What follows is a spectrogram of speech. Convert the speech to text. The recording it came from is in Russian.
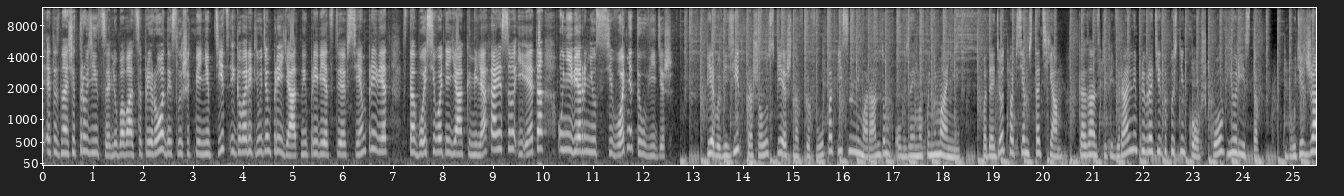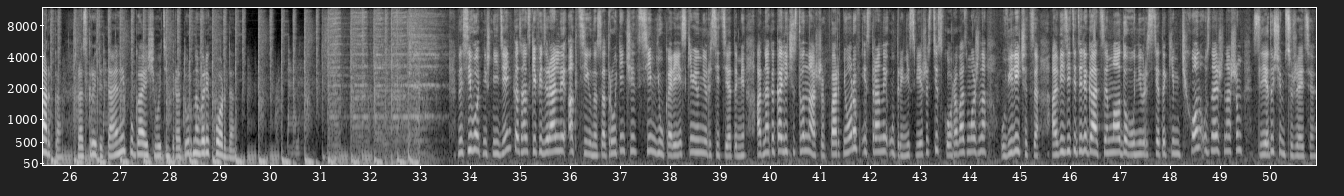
Жить – это значит трудиться, любоваться природой, слышать пение птиц и говорить людям приятные приветствия. Всем привет! С тобой сегодня я, Камиля Харисова, и это «Универ News». Сегодня ты увидишь. Первый визит прошел успешно. В КФУ подписан меморандум о взаимопонимании. Подойдет по всем статьям. Казанский федеральный превратит выпускников школ в юристов. Будет жарко. Раскрыты тайны пугающего температурного рекорда. На сегодняшний день Казанский федеральный активно сотрудничает с семью корейскими университетами. Однако количество наших партнеров из страны утренней свежести скоро, возможно, увеличится. О визите делегации молодого университета Ким Чхон узнаешь в нашем следующем сюжете.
